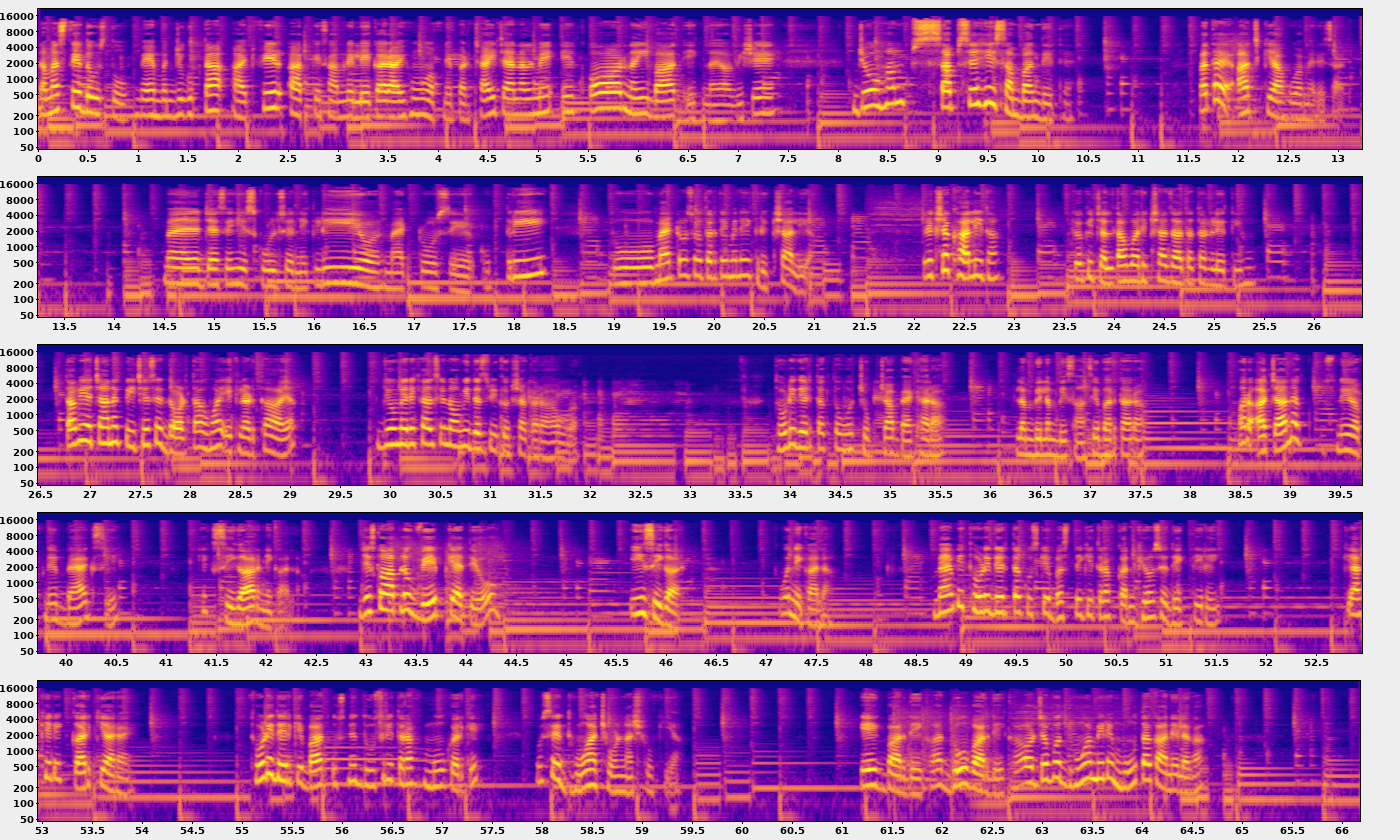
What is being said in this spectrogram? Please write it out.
नमस्ते दोस्तों, मैं मंजू गुप्ता आज फिर आपके सामने लेकर आई हूँ अपने परछाई चैनल में एक और नई बात, एक नया विषय, जो हम सबसे ही संबंधित है। पता है, आज क्या हुआ मेरे साथ? मैं जैसे ही स्कूल से निकली और मेट्रो से उतरी तो मेट्रो से उतरते मैंने एक रिक्शा लिया। रिक्शा खाली था, क्योंकि चलता हुआ रिक्शा ज़्यादातर लेती हूँ। तभी अचानक पीछे से दौड़ता हुआ एक लड़का आया। जो मेरे ख्याल से नौवीं, दसवीं कक्षा का रहा होगा। थोड़ी देर तक तो वो चुपचाप बैठा रहा, लंबी लंबी साँसें भरता रहा, और अचानक उसने अपने बैग से एक सिगार निकाला, जिसको आप लोग वेप कहते हो। ई सिगार वो निकाला। मैं भी थोड़ी देर तक उसके बस्ते की तरफ़ कनखियों से देखती रही कि आखिर एक कर क्या रहा है। थोड़ी देर के बाद उसने दूसरी तरफ़ मुँह करके उसे धुआँ छोड़ना शुरू किया। एक बार देखा, दो बार देखा और जब वो धुआँ मेरे मुँह तक आने लगा,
